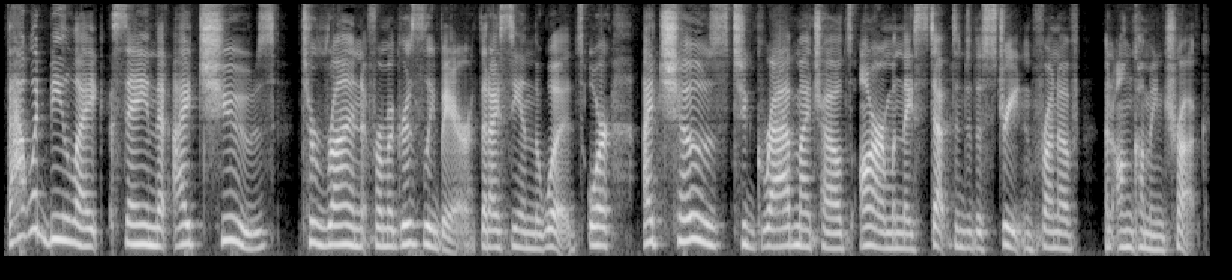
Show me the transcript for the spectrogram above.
That would be like saying that I choose to run from a grizzly bear that I see in the woods, or I chose to grab my child's arm when they stepped into the street in front of an oncoming truck.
